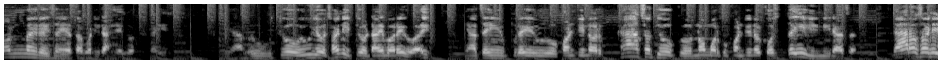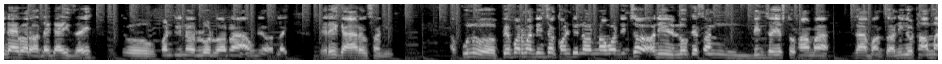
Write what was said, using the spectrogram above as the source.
टन्नै रहेछ यतापट्टि राखेको गाइज हाम्रो त्यो उयो छ नि त्यो ड्राइभरै हो है। यहाँ चाहिँ पुरै कन्टेनर कहाँ छ त्यो नम्बरको कन्टेनर खोज्दै हिँडिरहेछ। गाह्रो छ नि ड्राइभरहरूलाई गाइज है। त्यो कन्टेनर लोड गर्न आउनेहरूलाई धेरै गाह्रो छ नि। अब कुन पेपरमा दिन्छ कन्टेनर नम्बर दिन्छ अनि लोकेसन दिन्छ यस्तो ठाउँमा जहाँ भन्छ। अनि यो ठाउँमा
